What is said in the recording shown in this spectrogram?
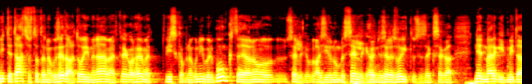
mitte tähtsustada nagu seda, et oi, me näeme, et Gregor Hermet viskab nagu nii palju punkte ja no selge, asi on umbes selge, on ju selles võitluses, eks, aga need märgid, mida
